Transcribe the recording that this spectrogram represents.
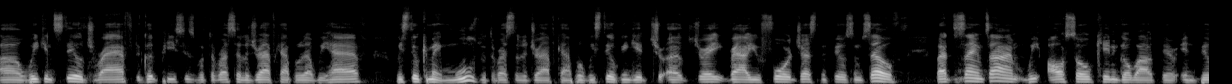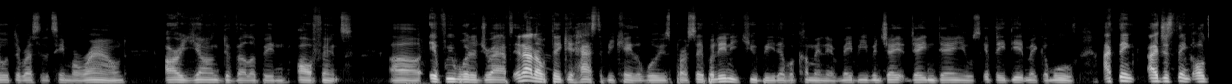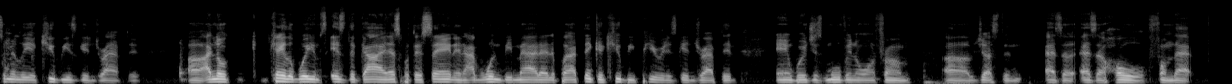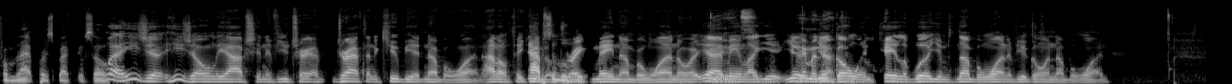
Uh, we can still draft the good pieces with the rest of the draft capital that we have. We still can make moves with the rest of the draft capital. We still can get uh, value for Justin Fields himself. But at the same time, we also can go out there and build the rest of the team around our young developing offense. Uh, if we were to draft, and I don't think it has to be Caleb Williams per se, but any QB that would come in there, maybe even J- Jayden Daniels, if they did make a move. I think I just think ultimately a QB is getting drafted. Uh, I know Caleb Williams is the guy, that's what they're saying, and I wouldn't be mad at it. But I think a QB period is getting drafted, and we're just moving on from uh, Justin as a as a whole from that from that perspective. So Well, he's your he's your only option if you tra- drafting a QB at number one. I don't think you Absolutely. go Drake Maye number one or yeah, I mean Yes. like you, you're you're going Caleb Williams number one if you're going number one.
